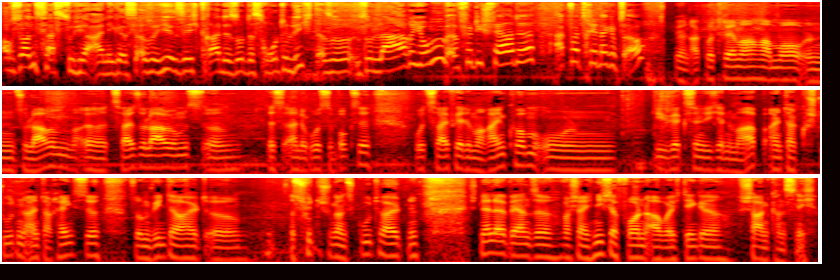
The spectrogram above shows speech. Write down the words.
Auch sonst hast du hier einiges. Also hier sehe ich gerade so das rote Licht, also Solarium äh, für die Pferde. Aquatrainer gibt es auch? Ja, ein Aquatrainer haben wir und Solarium, äh, zwei Solariums. Äh, das ist eine große Boxe, wo zwei Pferde mal reinkommen und die wechseln sich dann immer ab. Ein Tag Stuten, ein Tag Hengste. So im Winter halt, äh, das fühlt schon ganz gut halt. Ne? Schneller werden sie wahrscheinlich nicht davon, aber ich denke, schaden kann es nicht.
